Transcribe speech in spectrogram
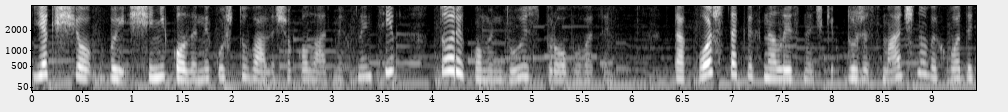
Якщо ви ще ніколи не куштували шоколадних млинців, то рекомендую спробувати. Також з таких налисничків дуже смачно виходить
